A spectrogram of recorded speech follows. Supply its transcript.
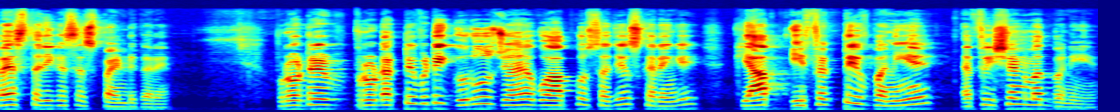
बेस्ट तरीके से स्पेंड करें? प्रोडक्टिविटी गुरुज जो है वो आपको सजेस्ट करेंगे कि आप इफ़ेक्टिव बनिए एफिशिएंट मत बनिए।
